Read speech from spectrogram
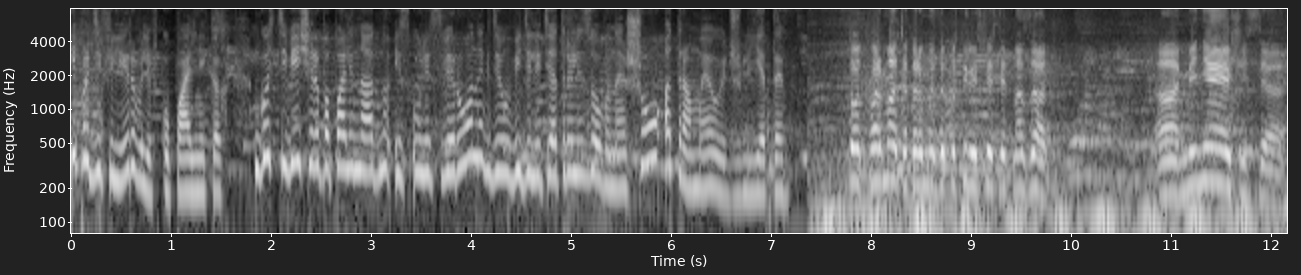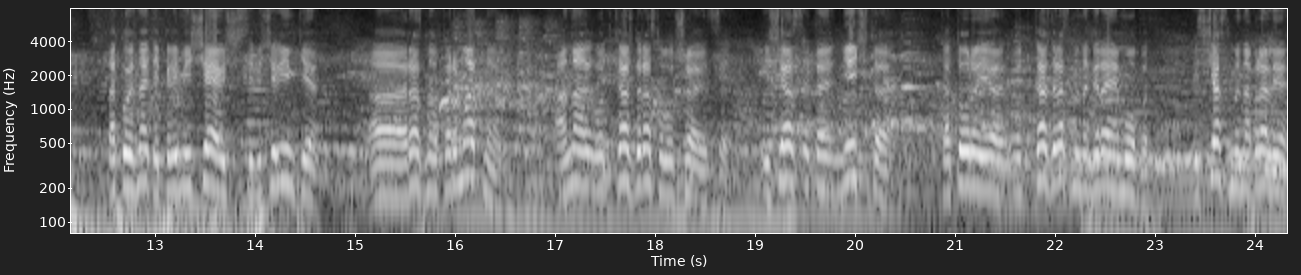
и продефилировали в купальниках. Гости вечера попали на одну из улиц Вероны, где увидели театрализованное шоу от Ромео и Джульетты. Тот формат, который мы запустили 6 лет назад, а, меняющийся, такой, знаете, перемещающийся вечеринки а, разного формата, она вот каждый раз улучшается. И сейчас это нечто, которые вот каждый раз мы набираем опыт. И сейчас мы набрали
